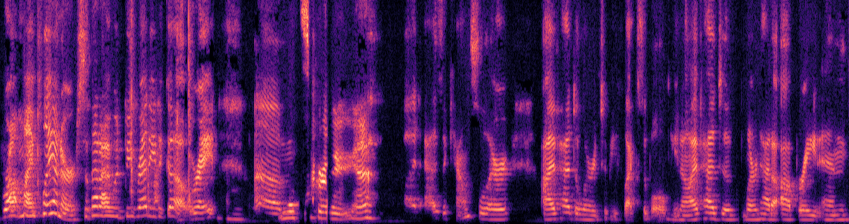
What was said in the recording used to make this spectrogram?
brought my planner so that I would be ready to go, right? Mm-hmm. Um, That's great. Yeah. But as a counselor, I've had to learn to be flexible. You know, I've had to learn how to operate and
